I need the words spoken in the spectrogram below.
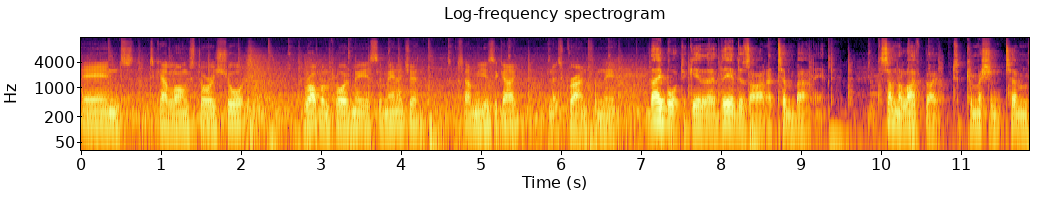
And to cut a long story short, Rob employed me as the manager some years ago and it's grown from there. They brought together their designer, Tim Barnett. Sumner Lifeboat commissioned Tim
